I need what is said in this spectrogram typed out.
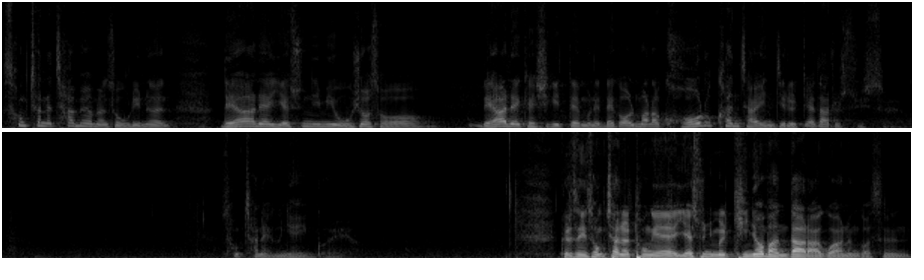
성찬에 참여하면서 우리는 내 안에 예수님이 오셔서 내 안에 계시기 때문에 내가 얼마나 거룩한 자인지를 깨달을 수 있어요. 성찬의 은혜인 거예요. 그래서 이 성찬을 통해 예수님을 기념한다라고 하는 것은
